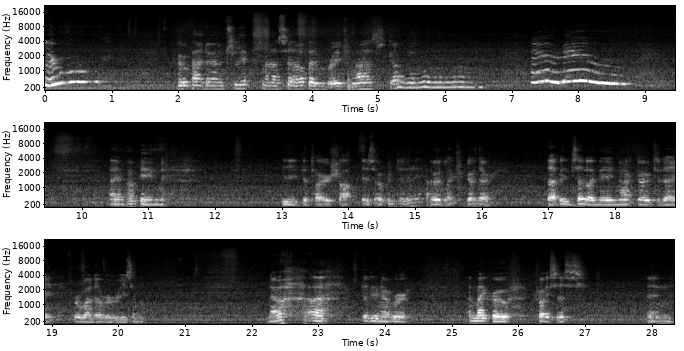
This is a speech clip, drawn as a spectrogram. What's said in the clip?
Hope I don't slip myself and break my skull. Oh no! I am hoping the guitar shop is open today. I would like to go there. That being said, I may not go today for whatever reason. No, uh, getting over a micro crisis in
